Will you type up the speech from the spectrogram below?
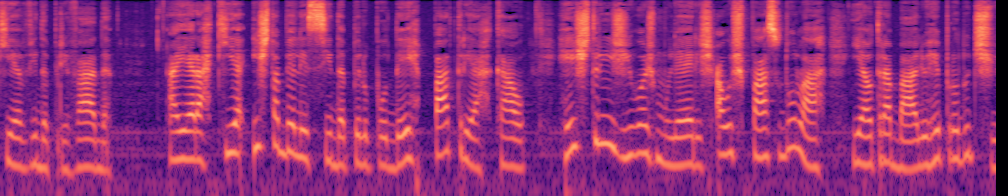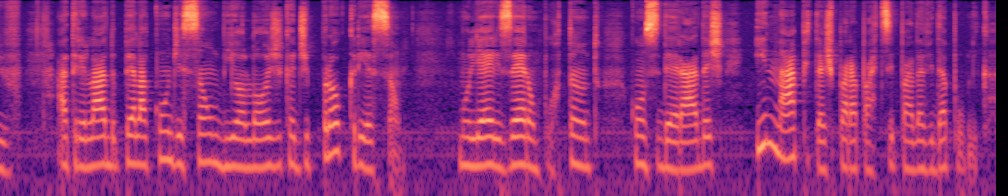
que é a vida privada, a hierarquia estabelecida pelo poder patriarcal restringiu as mulheres ao espaço do lar e ao trabalho reprodutivo, atrelado pela condição biológica de procriação. Mulheres eram, portanto, consideradas inaptas para participar da vida pública.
